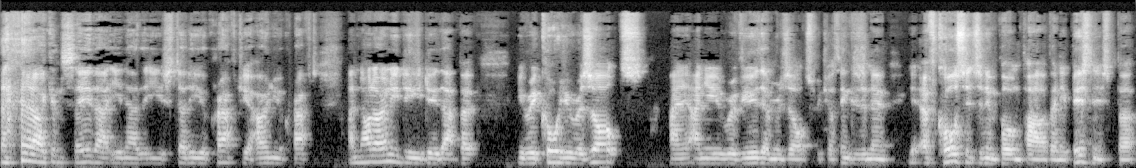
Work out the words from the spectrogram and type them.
I can see that, you know, that you study your craft, you hone your craft. And not only do you do that, but you record your results and, and you review them results, which I think is an, of course, it's an important part of any business. But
